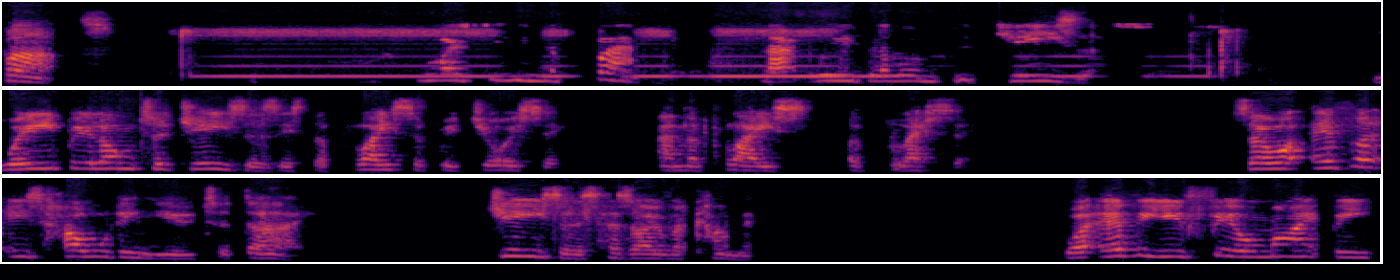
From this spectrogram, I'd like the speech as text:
But rejoicing in the fact that we belong to Jesus. We belong to Jesus is the place of rejoicing and the place of blessing. So, whatever is holding you today, Jesus has overcome it. Whatever you feel might be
